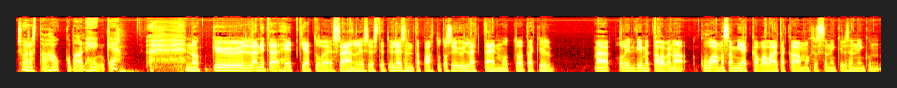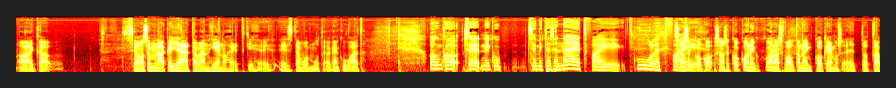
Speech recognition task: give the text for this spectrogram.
suorastaan haukkomaan henkeä? No kyllä niitä hetkiä tulee säännöllisesti. Et yleensä ne tapahtuu tosi yllättäen, mutta tuota, kyllä mä olin viime talvena kuvaamassa miekkavalaita kaamoksessa, niin kyllä se niin kuin aika se on semmoinen aika jäätävän hieno hetki. Ei, ei sitä voi muuten oikein kuvaita. Onko se niin kuin, se, mitä sä näet vai kuulet vai? Se on se koko, se on se koko niin kokonaisvaltainen kokemus. Et, tota,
